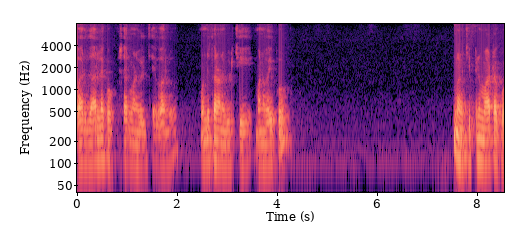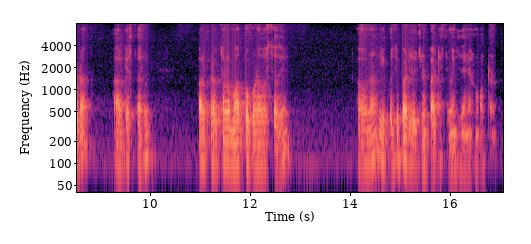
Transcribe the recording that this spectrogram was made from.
వారి దారిలోకి ఒక్కసారి మనం వెళ్తే వాళ్ళు మొండితనాన్ని విడిచి మన వైపు మనం చెప్పిన మాట కూడా ఆలకిస్తారు. వాళ్ళ ప్రవర్తనలో మార్పు కూడా వస్తుంది. కావున ఈ కొద్దిపాటి సూచనలు పాటిస్తే మంచిదని అనుకుంటాను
